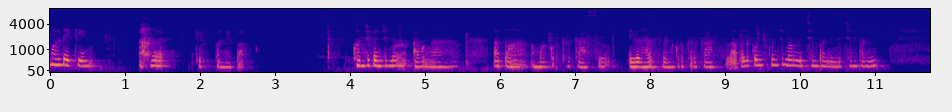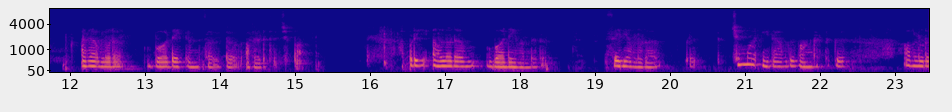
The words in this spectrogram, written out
பர்த்டேக்கு கிஃப்ட் பண்ணிப்பா. கொஞ்சம் கொஞ்சமாக அவங்க அப்பா அம்மா கொடுக்குற காசு இவர் ஹஸ்பண்ட் கொடுக்குற காசு அதில் கொஞ்சம் கொஞ்சமாக மிச்சம் பண்ணி மிச்சம் பண்ணி அதை அவளோட பர்த்டேக்குன்னு சொல்லிட்டு அவள் எடுத்து வச்சுப்பா. அப்படி அவளோட பர்த்டே வந்தது. சரி அவளோட சும்மா ஏதாவது வாங்குறதுக்கு அவளோட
